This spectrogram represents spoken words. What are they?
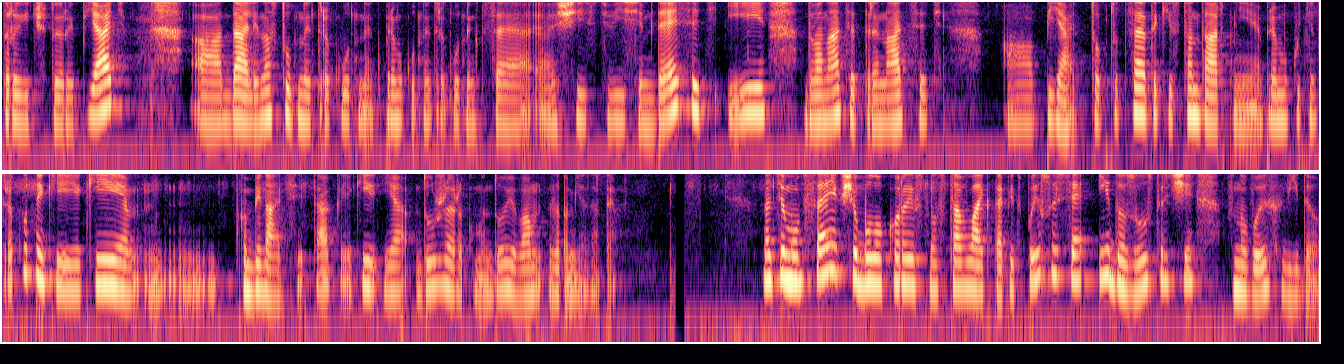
3, 4, 5. Далі наступний трикутник, прямокутний трикутник це 6, 8, 10 і 12, 13, 5. Тобто це такі стандартні прямокутні трикутники, які комбінації, так, які я дуже рекомендую вам запам'ятати. На цьому все. Якщо було корисно, став лайк та підписуйся, і до зустрічі в нових відео.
